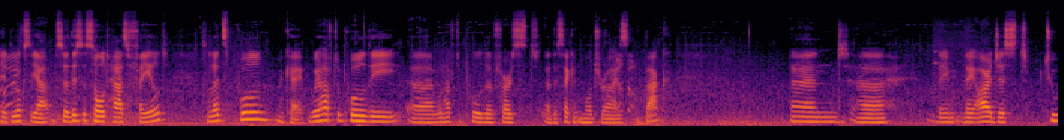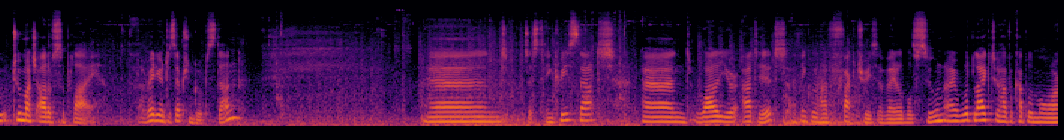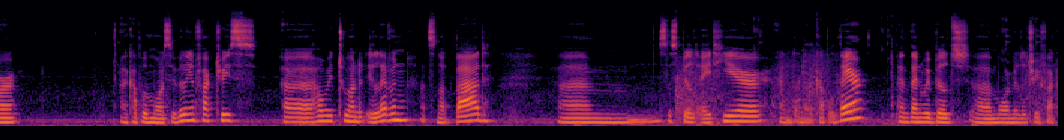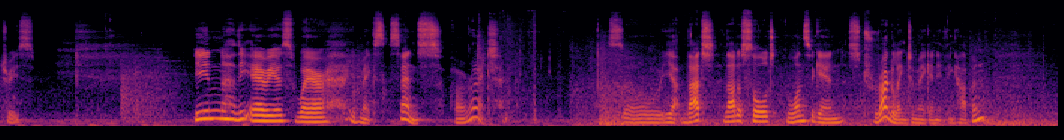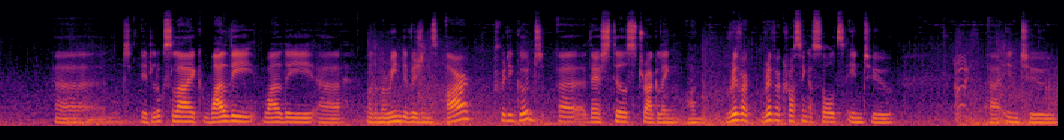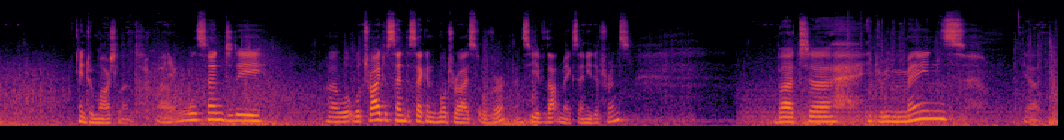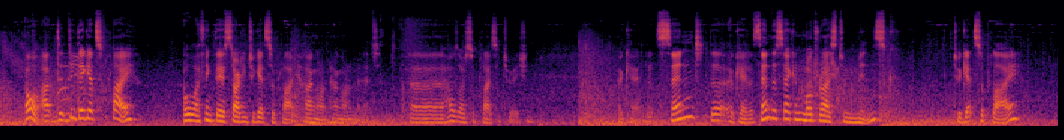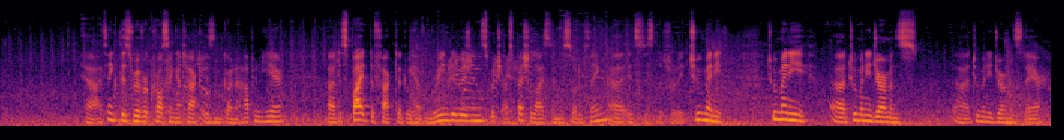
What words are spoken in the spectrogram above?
it looks yeah. So this assault has failed. So let's pull. Okay, we'll have to pull the. Uh, we'll have to pull the first, uh, the second motorized back and uh, they they are just too too much out of supply. Uh, radio interception group is done, and just increase that. And while you're at it, I think we'll have factories available soon. I would like to have a couple more, a couple more civilian factories. Uh, how are we? 211. That's not bad. Um, let's just build eight here and another couple there and then we build uh, more military factories in the areas where it makes sense. All right. So yeah, that that assault once again struggling to make anything happen. And it looks like while the while the uh, while the marine divisions are pretty good, uh, they're still struggling on river river crossing assaults into uh, into into marshland. Uh, we'll send the uh, we'll, we'll try to send the second motorized over and see if that makes any difference. But uh, it remains. Yeah. Oh, uh, did, did they get supply? Oh, I think they're starting to get supply. Hang on, hang on a minute. Uh, how's our supply situation? Okay, let's send the okay. Let's send the second motorized to Minsk to get supply. Yeah, I think this river crossing attack isn't going to happen here. Uh, despite the fact that we have marine divisions which are specialized in this sort of thing, uh, it's just literally too many, too many, uh, too many Germans, uh, too many Germans there.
